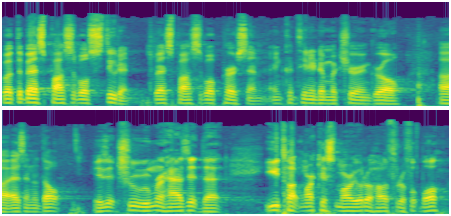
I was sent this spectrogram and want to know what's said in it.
but the best possible student, best possible person, and continue to mature and grow uh, as an adult. Is it true? Rumor has it that you taught Marcus Mariota how to throw football.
